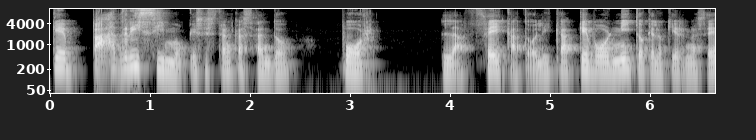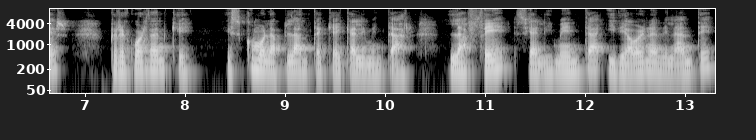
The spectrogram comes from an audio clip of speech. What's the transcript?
qué padrísimo que se están casando por la fe católica, qué bonito que lo quieren hacer, pero recuerdan que es como la planta que hay que alimentar. La fe se alimenta y de ahora en adelante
